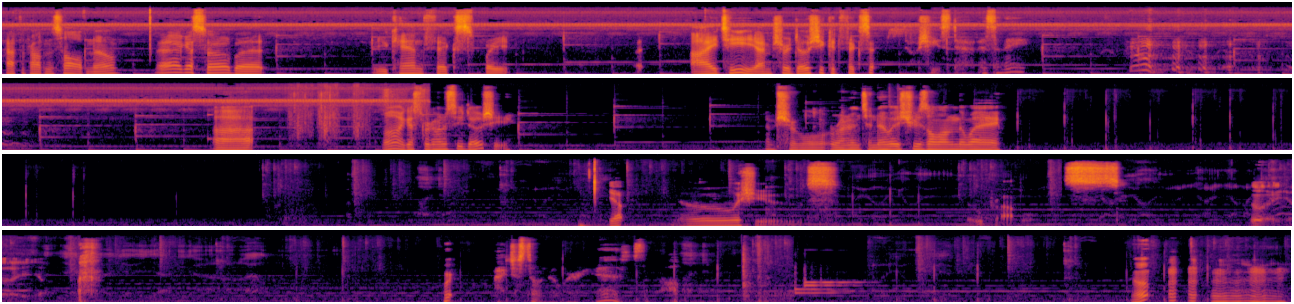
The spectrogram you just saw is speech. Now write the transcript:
half the problem solved, no? Eh, I guess so, but you can fix. Wait. IT. I'm sure Doshi could fix it. Doshi's dead, isn't he? Uh. Well, I guess we're going to see Doshi. I'm sure we'll run into no issues along the way. Yep. No issues. No problems. Where? I just don't know where he is. Oh. mm, mm, mm.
